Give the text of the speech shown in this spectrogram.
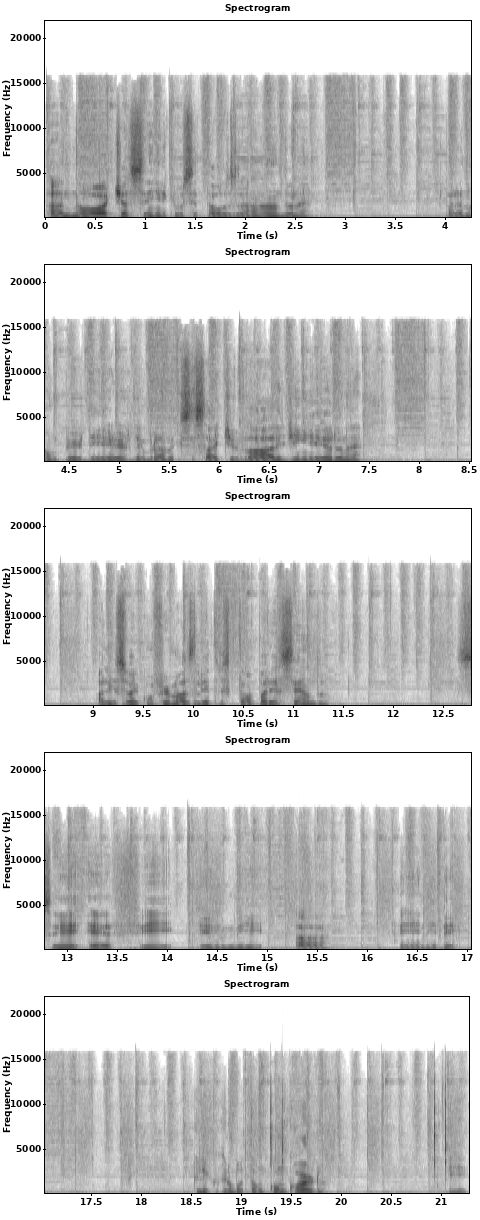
Anote a senha que você está usando, né? Para não perder. Lembrando que esse site vale dinheiro, né? Ali você vai confirmar as letras que estão aparecendo. C F M A N D. Clico aqui no botão concordo e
